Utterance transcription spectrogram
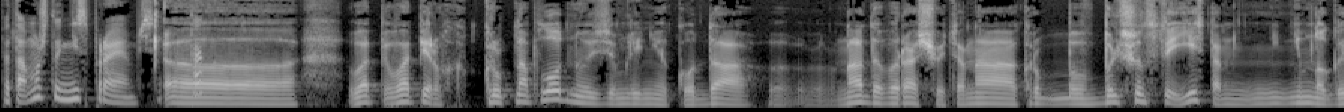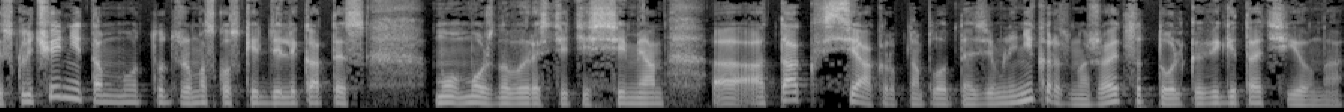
потому что не справимся. Во-первых, крупноплодную землянику, да, надо выращивать. Она в большинстве есть там немного исключений, там вот тот же московский деликатес мо- можно вырастить из семян. А а так вся крупноплодная земляника размножается только вегетативно.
